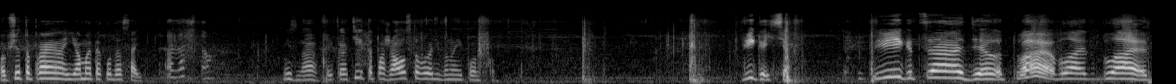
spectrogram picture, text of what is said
Вообще-то правильно, Ямета Кудасай. А за что? Не знаю, прекрати это, пожалуйста, вроде бы на японском. Двигайся. Двигаться, дело твое, блайд, блайд.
